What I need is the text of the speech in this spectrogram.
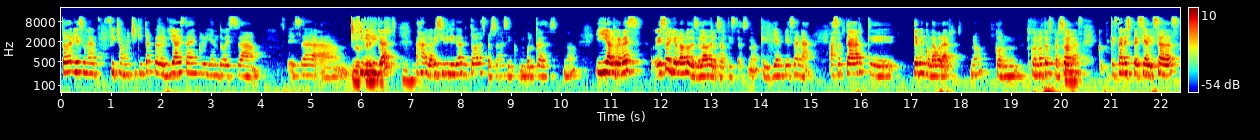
todavía es una ficha muy chiquita, pero ya está incluyendo esa esa visibilidad, ajá, la visibilidad de todas las personas involucradas, ¿no? Y al revés, eso yo lo hablo desde el lado de los artistas, ¿no? Que ya empiezan a aceptar que deben colaborar, ¿no? Con, otras personas que están especializadas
